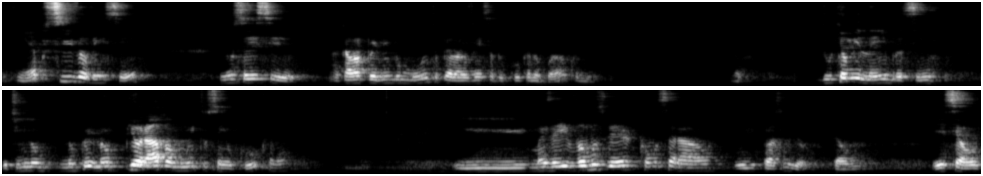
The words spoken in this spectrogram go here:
enfim, é possível vencer. Não sei se acaba perdendo muito pela ausência do Cuca no banco do que eu me lembro, assim, o time não, não, não piorava muito sem o Cuca, né? E, mas aí vamos ver como será o próximo jogo. Então, esse é o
